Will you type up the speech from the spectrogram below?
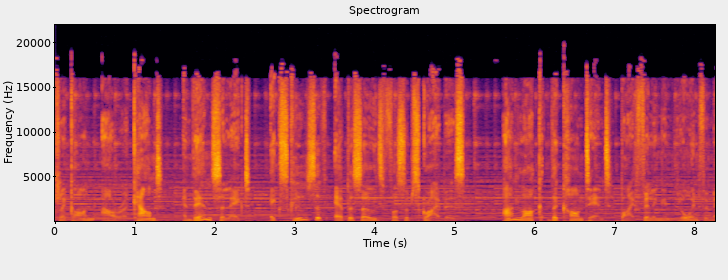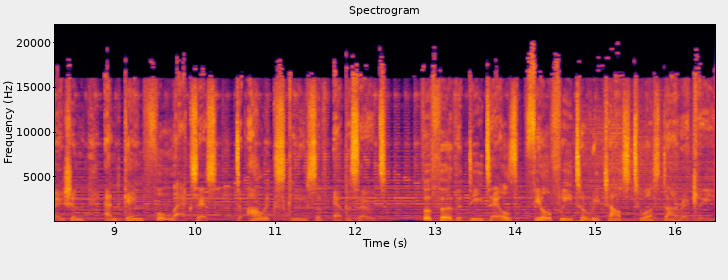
Click on our account and then select Exclusive Episodes for Subscribers. Unlock the content by filling in your information and gain full access to our exclusive episodes. For further details, feel free to reach out to us directly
